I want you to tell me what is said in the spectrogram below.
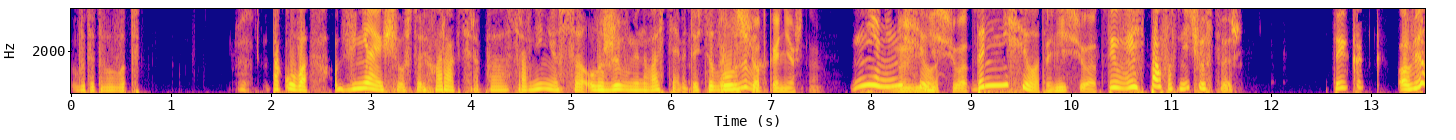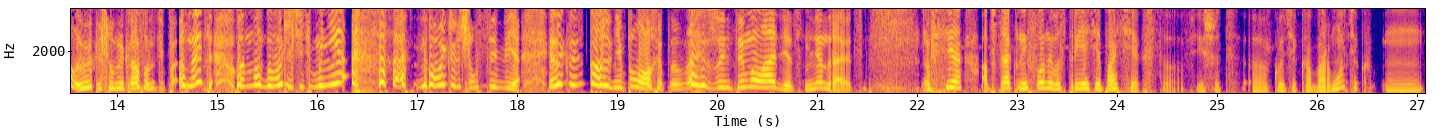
вот этого вот такого обвиняющего, что ли, характера по сравнению с лживыми новостями. То есть да лживых... несет, конечно. Не, не несет. Ну, несет. Да не несет. Да несет. Ты весь пафос не чувствуешь. Ты как он взял и выключил микрофон, типа, а знаете, он мог бы выключить мне, но выключил себе. Это, кстати, тоже неплохо, ты знаешь, Жень, ты молодец, мне нравится. Все абстрактные фоны восприятия по тексту, пишет э, котик-обормотик. М-м,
